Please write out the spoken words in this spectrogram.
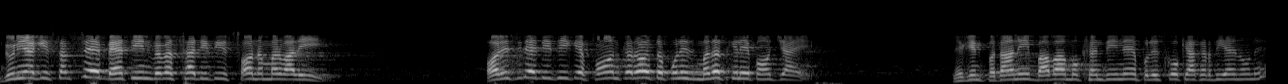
दुनिया की सबसे बेहतरीन व्यवस्था दी थी सौ नंबर वाली। और इसलिए दी थी कि फ़ोन करो तो पुलिस मदद के लिए पहुँच जाए। लेकिन पता नहीं बाबा मुख्यमंत्री ने पुलिस को क्या कर दिया इन्होंने।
